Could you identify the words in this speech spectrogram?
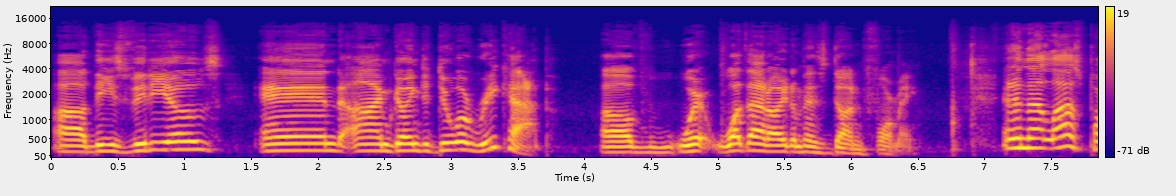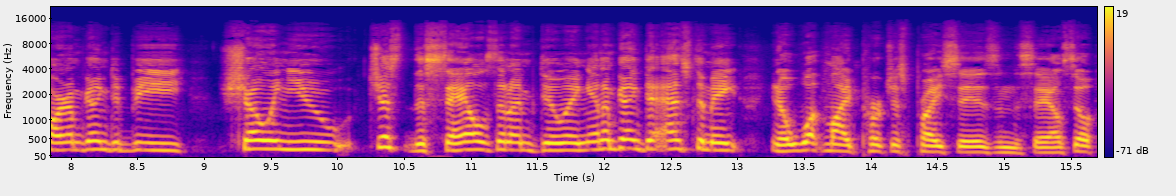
uh, these videos, and I'm going to do a recap of where, what that item has done for me. And in that last part, I'm going to be showing you just the sales that I'm doing, and I'm going to estimate, you know, what my purchase price is in the sale. So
